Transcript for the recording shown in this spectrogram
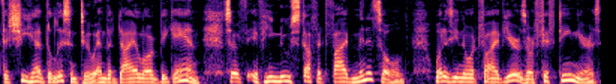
that she had to listen to, and the dialogue began. So if, if he knew stuff at five minutes old, what does he know at five years or 15 years?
